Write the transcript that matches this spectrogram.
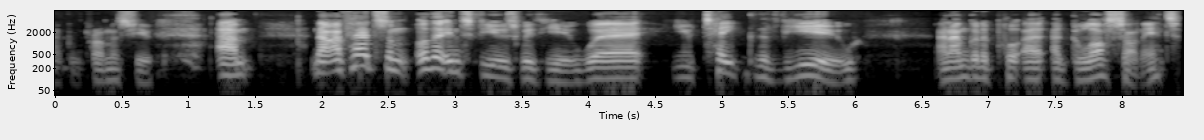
I can promise you. Um, now, I've heard some other interviews with you where you take the view, and I'm going to put a, a gloss on it.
